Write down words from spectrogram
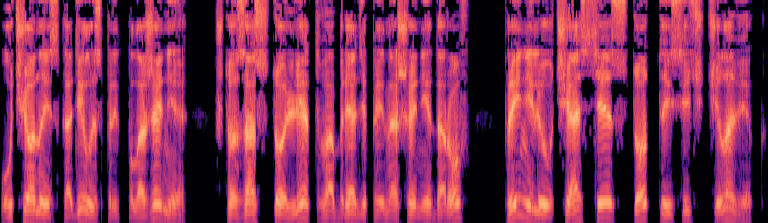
Ученый исходил из предположения, что за сто лет в обряде приношения даров приняли участие сто тысяч человек,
